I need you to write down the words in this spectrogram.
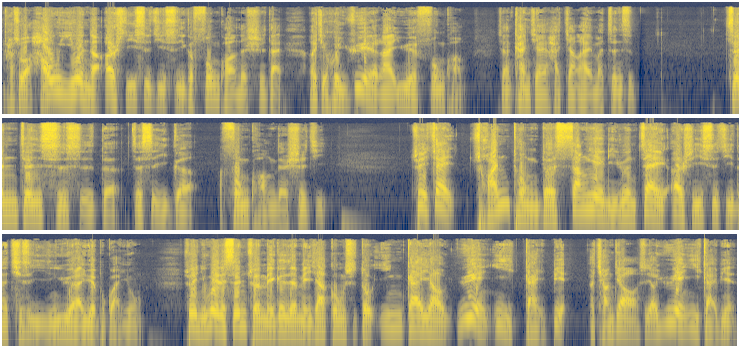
他说，毫无疑问的，二十一世纪是一个疯狂的时代，而且会越来越疯狂。这样看起来还讲的还蛮真是真真实实的，这是一个疯狂的世纪。所以在传统的商业理论在二十一世纪呢，其实已经越来越不管用。所以，你为了生存，每个人每一家公司都应该要愿意改变。要强调是要愿意改变。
